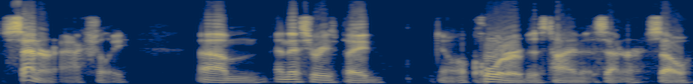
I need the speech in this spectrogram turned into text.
center, actually. Um, and this year he's played, you know, a quarter of his time at center. So,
